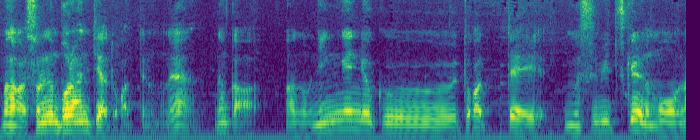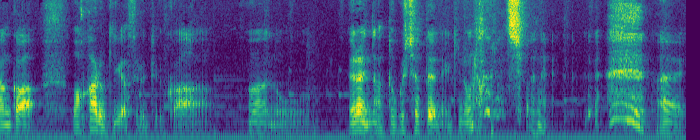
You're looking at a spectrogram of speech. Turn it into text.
まあ、だからそれのボランティアとかっていうのもねなんかあの人間力とかって結びつけるのもなんか分かる気がするというかあのえらい納得しちゃったよね昨日の話はね。はい。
